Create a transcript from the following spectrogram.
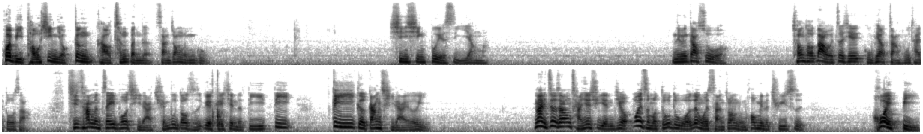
会比投信有更好成本的散装轮股，新兴不也是一样吗？你们告诉我，从头到尾这些股票涨幅才多少？其实他们这一波起来，全部都只是月 K 线的第一、第一、第一个刚起来而已。那你这时候用产业去研究，为什么独独我认为散装轮后面的趋势会比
